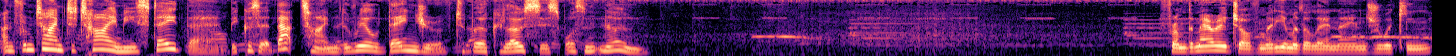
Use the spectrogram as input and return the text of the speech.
And from time to time he stayed there because at that time the real danger of tuberculosis wasn't known. From the marriage of Maria Madalena and Joaquim,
